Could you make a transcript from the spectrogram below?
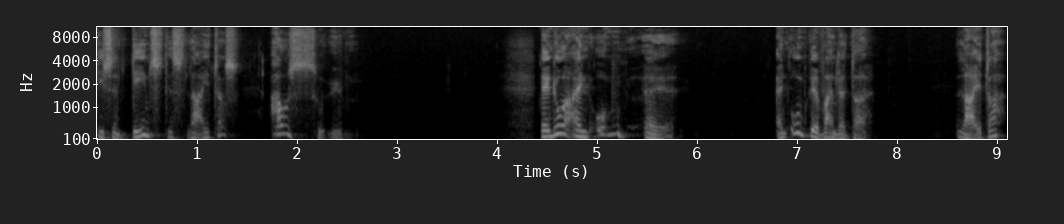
diesen Dienst des Leiters auszuüben. Denn nur ein, um, äh, ein umgewandelter Leiter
